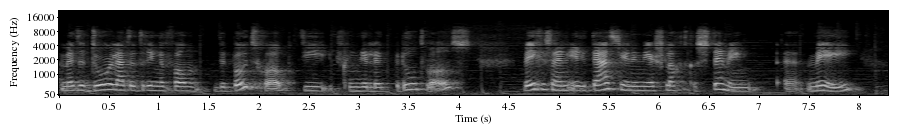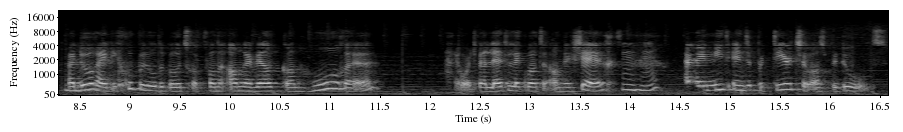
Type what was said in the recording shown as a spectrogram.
met het door laten dringen van de boodschap, die vriendelijk bedoeld was, wegen zijn irritatie en een neerslachtige stemming mee. Waardoor hij die goed bedoelde boodschap van de ander wel kan horen. Hij hoort wel letterlijk wat de ander zegt, mm alleen niet interpreteert zoals bedoeld.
